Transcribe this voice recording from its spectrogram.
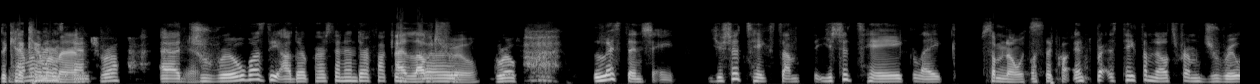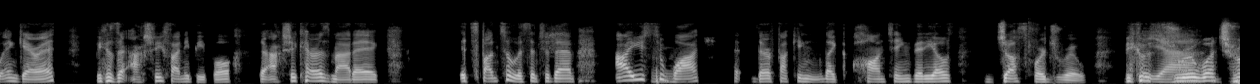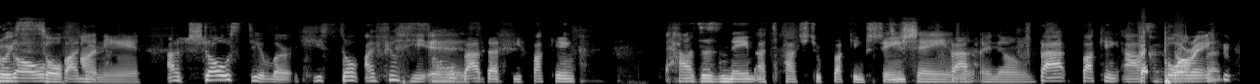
the The cameraman is. Andrew. Uh, Yeah. Drew was the other person in their fucking. I love uh Drew. group. Listen, Shane, you should take some. You should take like Some notes. what's it called? Insp- take some notes from Drew and Garrett because they're actually funny people. They're actually charismatic. It's fun to listen to them. I used to Mhm. watch their fucking like haunting videos just for Drew because Yeah, Drew was Drew so so funny. funny. A show stealer. He's so I feel He so is. bad that he fucking has his name attached to fucking To Shane. Shane, Fat I know. fat fucking ass Fat boring. Dawson.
